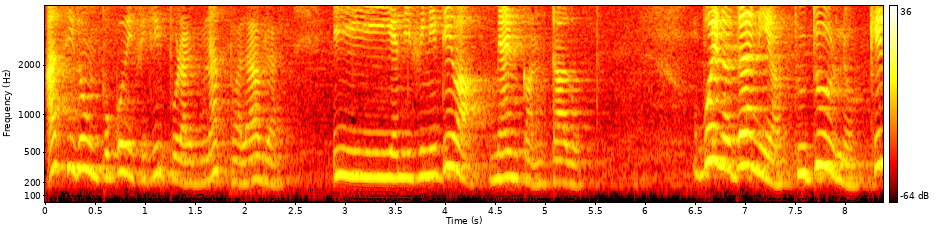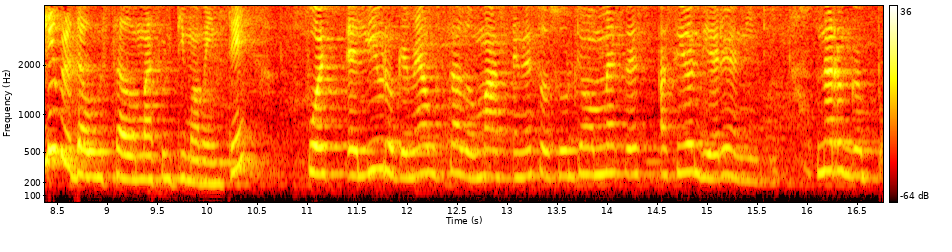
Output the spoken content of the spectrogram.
ha sido un poco difícil por algunas palabras y en definitiva me ha encantado. Bueno, Tania, tu turno. ¿Qué libro te ha gustado más últimamente? Pues el libro que me ha gustado más en estos últimos meses ha sido El diario de Nicky, una, rompe,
